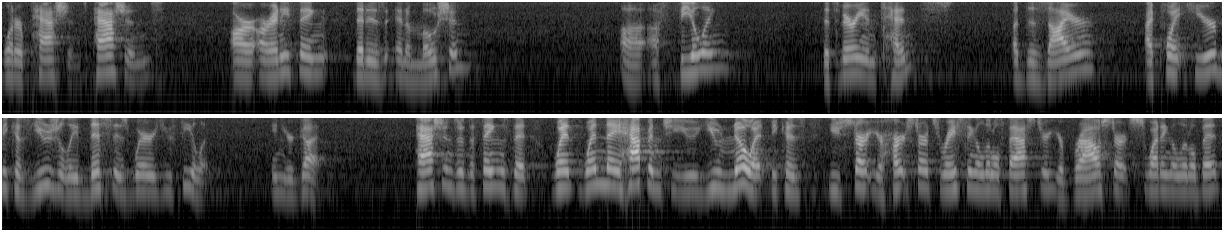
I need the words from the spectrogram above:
What are passions? Passions are, are anything that is an emotion, uh, a feeling that's very intense, a desire. I point here because usually this is where you feel it in your gut. Passions are the things that when, when they happen to you, you know it because you start, your heart starts racing a little faster, your brow starts sweating a little bit,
